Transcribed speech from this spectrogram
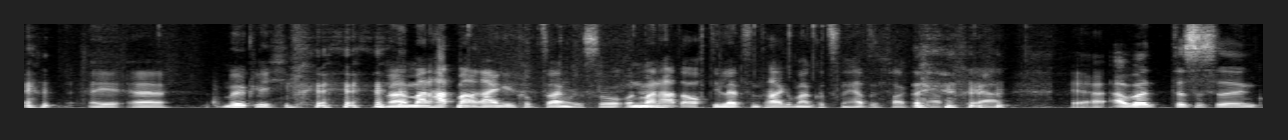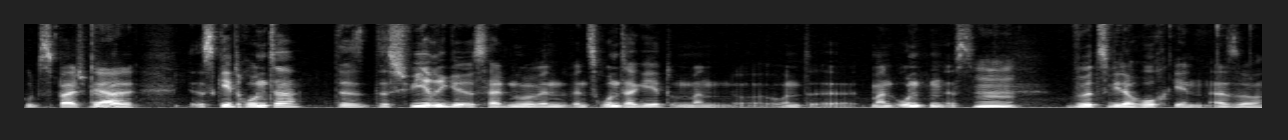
Ey, äh, möglich. Man, man hat mal reingeguckt, sagen wir es so. Und man hat auch die letzten Tage mal kurz einen Herzinfarkt gehabt. Ja. Ja, aber das ist äh, ein gutes Beispiel, Ja. weil es geht runter. Das, das Schwierige ist halt nur, wenn es runtergeht und man und äh, man unten ist, Mhm. wird es wieder hochgehen. Also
